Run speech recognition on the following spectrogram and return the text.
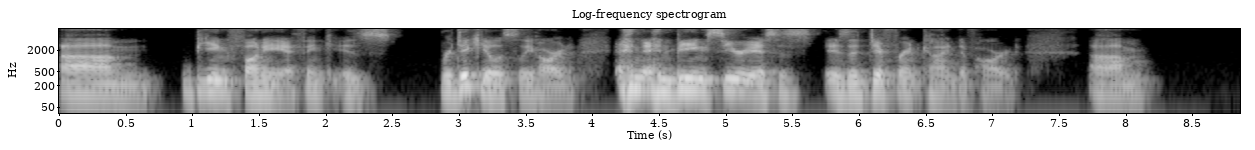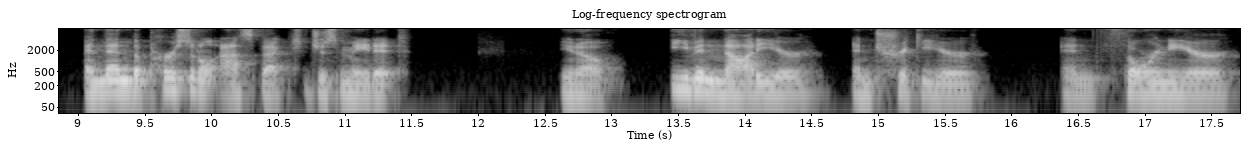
Um, being funny, I think, is ridiculously hard, and and being serious is is a different kind of hard. Um, and then the personal aspect just made it you know even knottier and trickier and thornier.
